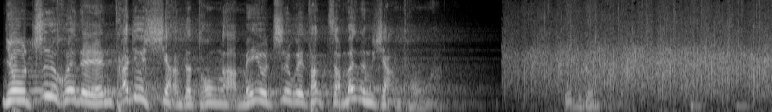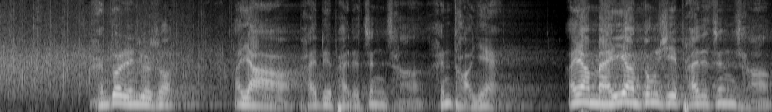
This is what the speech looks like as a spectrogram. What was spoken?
有智慧的人他就想得通啊，没有智慧他怎么能想通啊？对不对？很多人就说：“哎呀，排队排的真长，很讨厌。哎呀，买一样东西排的真长。”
